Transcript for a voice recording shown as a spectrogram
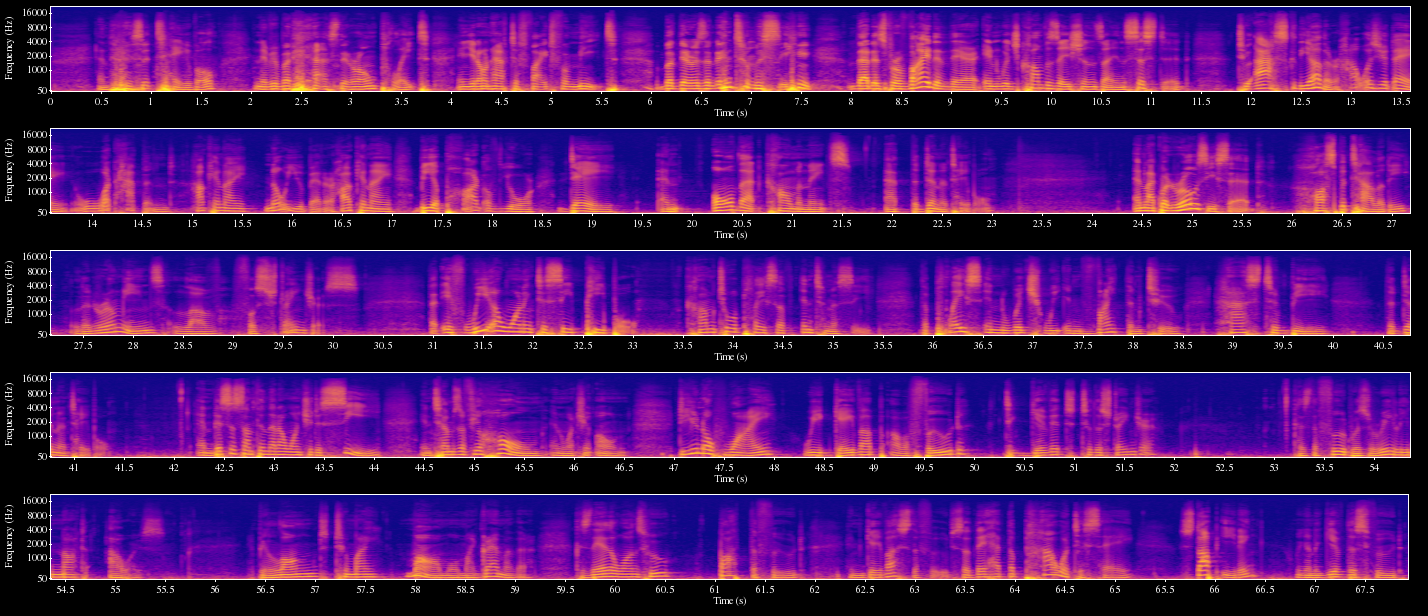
and there is a table and everybody has their own plate and you don't have to fight for meat. But there is an intimacy that is provided there in which conversations are insisted to ask the other how was your day? What happened? How can i know you better? How can i be a part of your day? And all that culminates at the dinner table and like what rosie said hospitality literal means love for strangers that if we are wanting to see people come to a place of intimacy, the place in which we invite them to has to be the dinner table. And this is something that I want you to see in terms of your home and what you own. Do you know why we gave up our food to give it to the stranger? Because the food was really not ours. It belonged to my mom or my grandmother, because they're the ones who bought the food and gave us the food. So they had the power to say, stop eating. We're going to give this food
